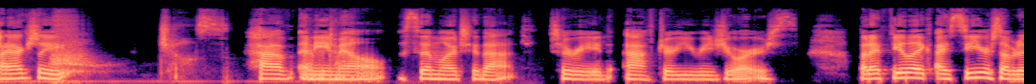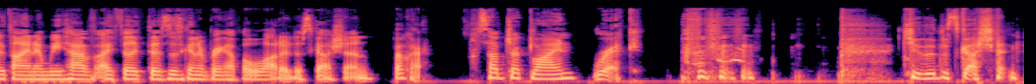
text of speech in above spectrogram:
I actually Chills. have an Every time. email similar to that to read after you read yours. But I feel like I see your subject line and we have, I feel like this is going to bring up a lot of discussion. Okay. Subject line Rick. Cue the discussion.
